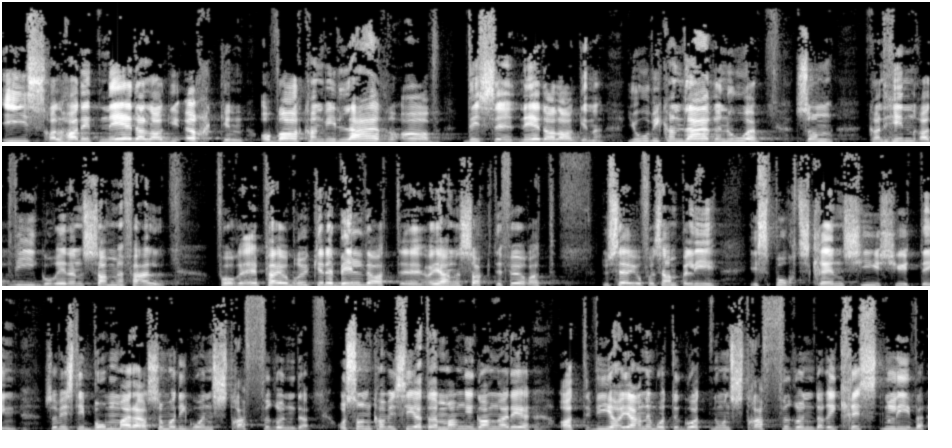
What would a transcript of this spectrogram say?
Israel hadde et nederlag i ørkenen. Og hva kan vi lære av disse nederlagene? Jo, vi kan lære noe som kan hindre at vi går i den samme fellen. For jeg pleier å bruke det bildet, at, eh, jeg har gjerne sagt det før, at du ser jo f.eks. i i sportsgren skiskyting. Så hvis de bommer der, så må de gå en strafferunde. Og sånn kan vi si at det er mange ganger det at vi har gjerne måttet gått noen strafferunder i kristenlivet.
